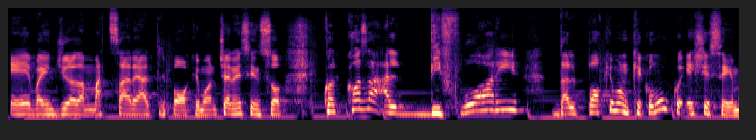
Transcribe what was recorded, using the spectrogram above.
e vai in giro ad ammazzare altri Pokémon cioè nel senso qualcosa al di fuori dal Pokémon che comunque esce sempre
